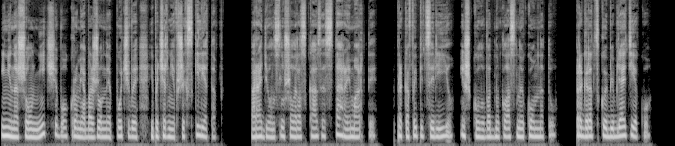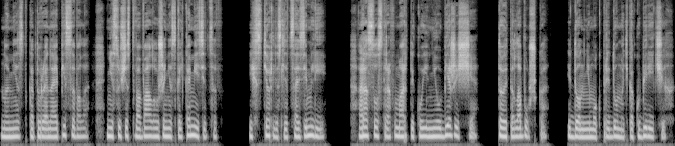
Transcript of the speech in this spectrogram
и не нашел ничего, кроме обожженной почвы и почерневших скелетов. По радио он слушал рассказы старой Марты про кафе-пиццерию и школу в одну классную комнату, про городскую библиотеку, но мест, которые она описывала, не существовало уже несколько месяцев. Их стерли с лица земли. А раз остров Марты Куин не убежище, то это ловушка. И Дон не мог придумать, как уберечь их.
